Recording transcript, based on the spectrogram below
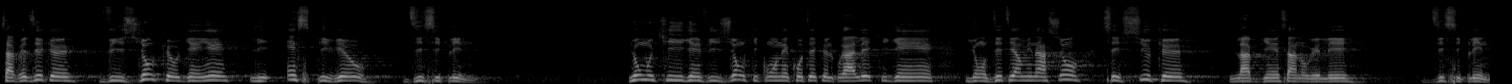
Ça veut dire que vision que vous gagnez, lui inspiré discipline. Y a qui a une vision, qui connaît côté que le aller, qui a une détermination, c'est sûr que la bien ça nous relève discipline.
